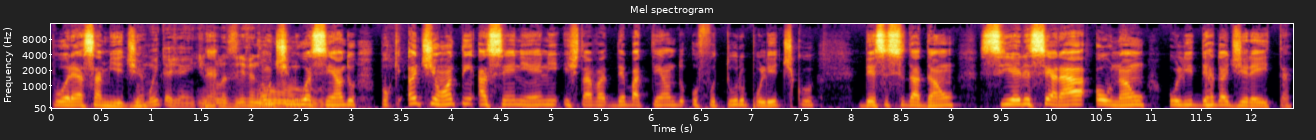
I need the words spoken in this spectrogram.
por essa mídia. Muita gente. né? Inclusive no- Continua sendo, porque anteontem a CNN estava debatendo o futuro político desse cidadão, se ele será ou não o líder da direita.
